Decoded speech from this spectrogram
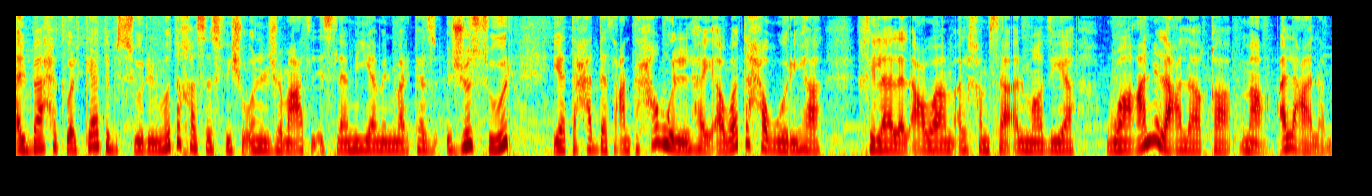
الباحث والكاتب السوري المتخصص في شؤون الجماعات الإسلامية من مركز جسور يتحدث عن تحول الهيئة وتحورها خلال الأعوام الخمسة الماضية وعن العلاقة مع العالم.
